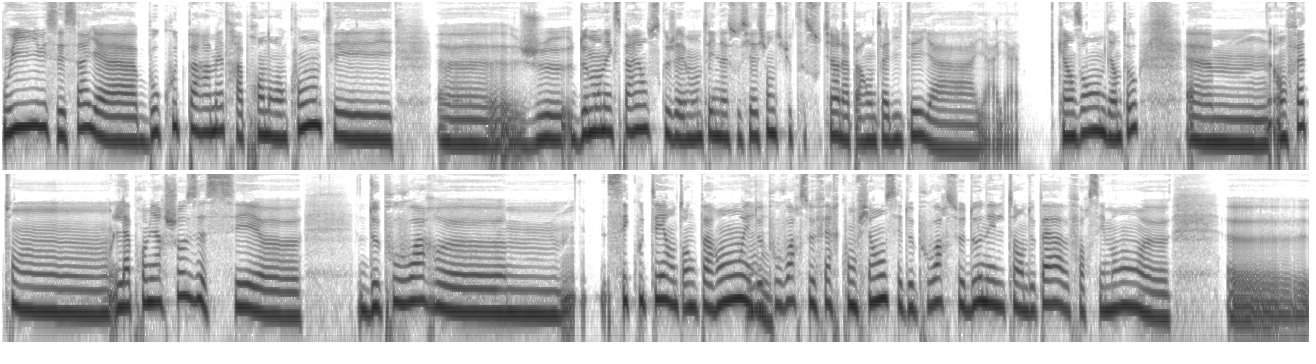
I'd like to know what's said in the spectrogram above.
Oui, c'est ça. Il y a beaucoup de paramètres à prendre en compte et euh, je, de mon expérience, que j'avais monté une association de soutien à la parentalité il y a, il y a, il y a 15 ans bientôt. Euh, en fait, on, la première chose, c'est euh, de pouvoir euh, s'écouter en tant que parent et mmh. de pouvoir se faire confiance et de pouvoir se donner le temps, de pas forcément euh, euh,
